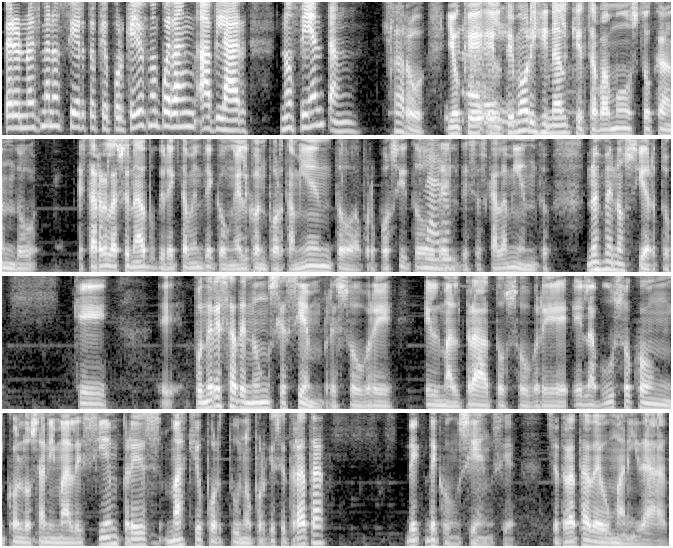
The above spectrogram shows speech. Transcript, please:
pero no es menos cierto que porque ellos no puedan hablar, no sientan. Claro, y aunque el tema original que estábamos tocando está relacionado directamente con el comportamiento a propósito del desescalamiento, no es menos cierto que eh, poner esa denuncia siempre sobre el maltrato, sobre el abuso con, los animales, siempre es más que oportuno porque se trata de, conciencia, se trata de humanidad.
